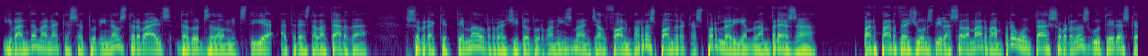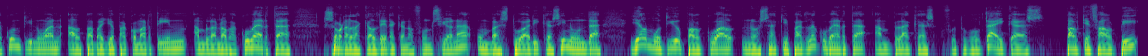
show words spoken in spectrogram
i van demanar que s'aturin els treballs de 12 del migdia a 3 de la tarda. Sobre aquest tema, el regidor d'Urbanisme, Àngel Font, va respondre que es parlaria amb l'empresa. Per part de Junts Vilassar de Mar van preguntar sobre les goteres que continuen al pavelló Paco Martín amb la nova coberta, sobre la caldera que no funciona, un vestuari que s'inunda i el motiu pel qual no s'ha equipat la coberta amb plaques fotovoltaiques. Pel que fa al pi,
